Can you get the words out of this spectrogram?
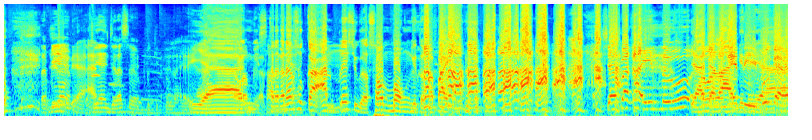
tapi ya, Julid ya. tapi yang jelas ya begitulah ya. Iya, kadang-kadang suka unplace juga sombong gitu ngapain? Siapakah itu? ya Sama ada lah Katie, gitu ya. Bukan.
